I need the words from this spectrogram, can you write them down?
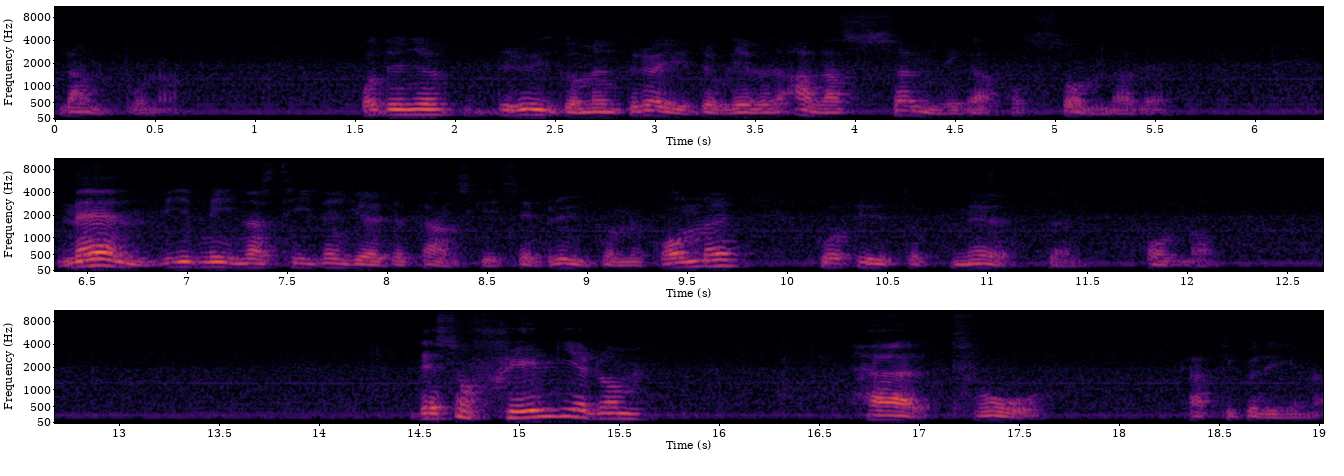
lamporna. Och då brudgummen dröjde blev alla sömniga och somnade. Men vid midnattstiden ljödet anskri sig brudgummen kommer, gå ut och möten honom. Det som skiljer de här två kategorierna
